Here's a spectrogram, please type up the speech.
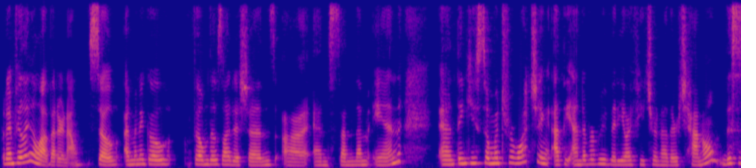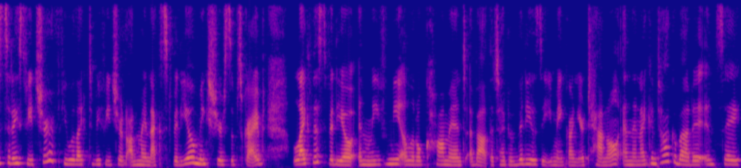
But I'm feeling a lot better now. So I'm going to go film those auditions uh, and send them in. And thank you so much for watching. At the end of every video, I feature another channel. This is today's feature. If you would like to be featured on my next video, make sure you're subscribed, like this video, and leave me a little comment about the type of videos that you make on your channel. And then I can talk about it and say,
